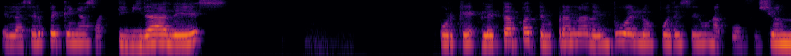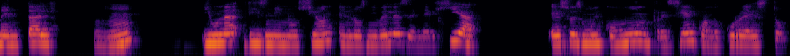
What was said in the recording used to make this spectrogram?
el hacer pequeñas actividades, porque la etapa temprana del duelo puede ser una confusión mental y una disminución en los niveles de energía. Eso es muy común recién cuando ocurre esto.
